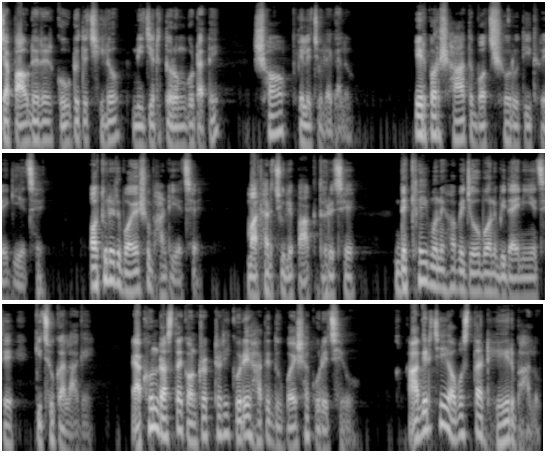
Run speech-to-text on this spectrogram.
যা পাউডারের কৌটোতে ছিল নিজের তরঙ্গটাতে সব ফেলে চলে গেল। এরপর সাত বৎসর অতীত হয়ে গিয়েছে। অতুলের বয়সও ভাঁটিয়েছে। মাথার চুলে পাক ধরেছে। দেখলেই মনে হবে যৌবন বিদায় নিয়েছে কিছুকাল আগে। এখন রাস্তায় কন্ট্রাক্টারি করে হাতে দু পয়সা করেছেও। আগের চেয়ে অবস্থা ঢের ভালো।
